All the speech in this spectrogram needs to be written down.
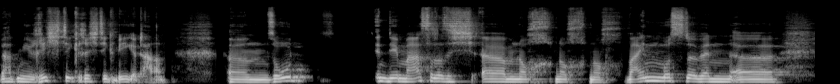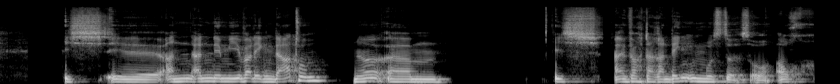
hat mir richtig, richtig wehgetan. Ähm, so in dem Maße, dass ich ähm, noch, noch, noch weinen musste, wenn äh, ich äh, an, an dem jeweiligen Datum, ne, ähm, ich einfach daran denken musste, so auch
